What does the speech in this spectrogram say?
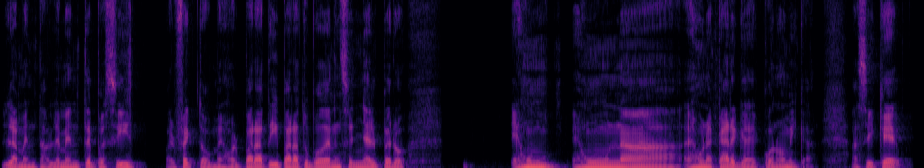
lamentablemente, pues sí, perfecto, mejor para ti, para tú poder enseñar, pero es, un, es, una, es una carga económica. Así que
